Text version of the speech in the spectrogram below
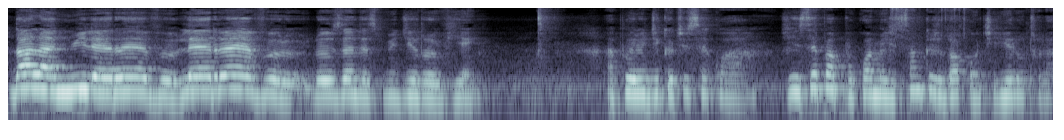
Dans la nuit, les rêves, les rêves, le Saint-Esprit dit revient. Après, il lui dit que tu sais quoi, je ne sais pas pourquoi, mais je sens que je dois continuer l'autre là.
